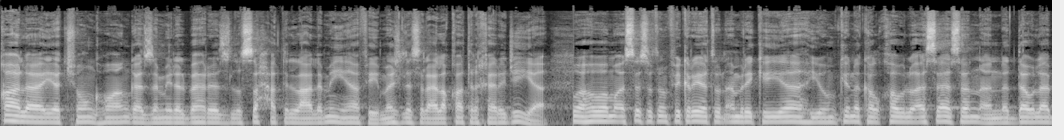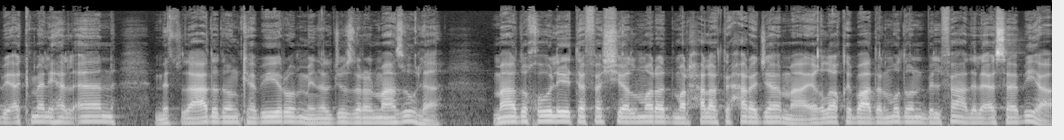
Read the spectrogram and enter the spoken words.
قال ياتشونغ هوانغ الزميل البارز للصحة العالمية في مجلس العلاقات الخارجية. وهو مؤسسة فكرية أمريكية يمكنك القول أساسا أن الدولة بأكملها الآن مثل عدد كبير من الجزر المعزولة. مع دخول تفشي المرض مرحلة حرجة مع إغلاق بعض المدن بالفعل لأسابيع.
